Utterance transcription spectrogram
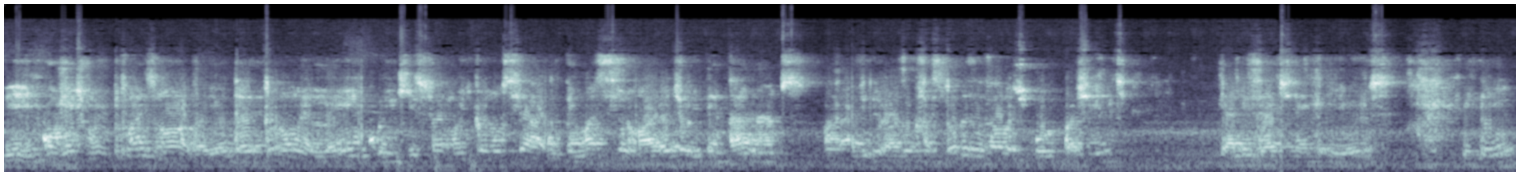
e com gente muito mais nova. E eu estou num elenco em que isso é muito pronunciado. Tem uma senhora de 80 anos, maravilhosa, que faz todas as aulas de corpo com a gente, que é a Lisete Negreiros. E tem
